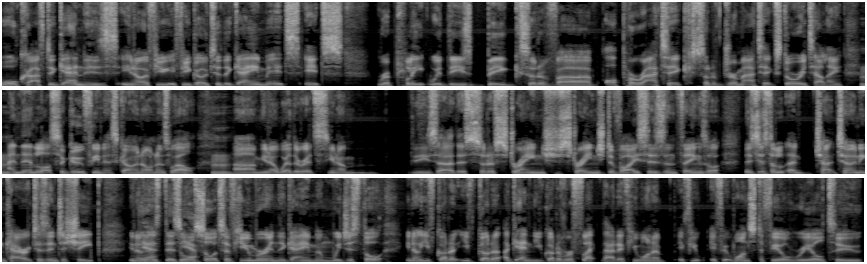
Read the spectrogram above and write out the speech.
Warcraft again is you know if you if you go to the game it's it's replete with these big sort of uh, operatic sort of dramatic storytelling and then lots of goofiness going on as well um, you know whether it's you know these uh, this sort of strange strange devices and things or there's just a, and ch- turning characters into sheep you know Yeah, there's there's all yeah. sorts of humor in the game and we just thought you know you've got to you've got to again you've got to reflect that if you want to if you if it wants to feel real to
